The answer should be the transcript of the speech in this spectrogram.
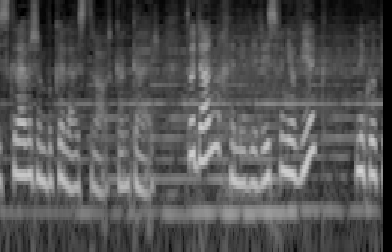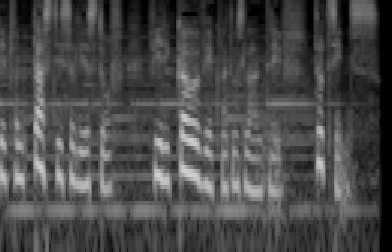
die skrywers en boeke luisteraar kan kuier. Tot dan, geniet die res van jou week en ek hoop jy het fantastiese leesstof vir die koue week wat ons land tref. Totsiens.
